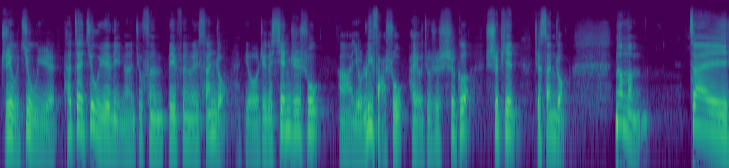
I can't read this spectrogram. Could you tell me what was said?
只有旧约，它在旧约里呢就分被分为三种。有这个先知书啊，有律法书，还有就是诗歌、诗篇这三种。那么，在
